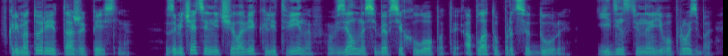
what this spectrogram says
В крематории та же песня. Замечательный человек Литвинов взял на себя все хлопоты, оплату процедуры. Единственная его просьба —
